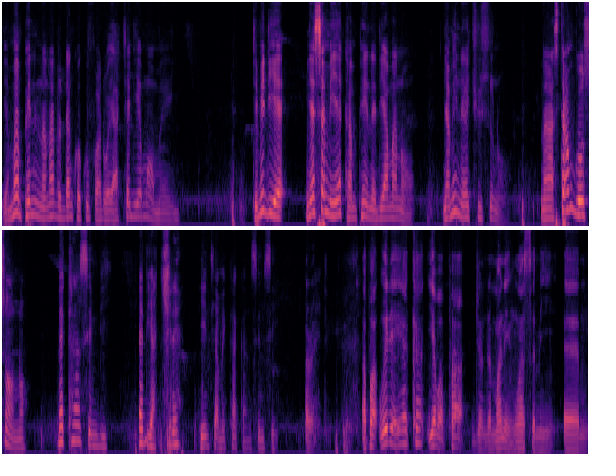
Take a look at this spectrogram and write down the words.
Yɛma mpani nana doda nkwakufoɔ ade yɛakyɛdeɛ ma ɔma yi. Tumi deɛ nyɛ sɛ meyɛ campaign na de ama no nyame na atwi so no. Na stam goson no mɛka asɛm bi ɛde akyerɛ deɛ nti a meka ka nsɛm sei all right apa wei deɛ yɛka yɛ papa john dramani ho asɛm yi um,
